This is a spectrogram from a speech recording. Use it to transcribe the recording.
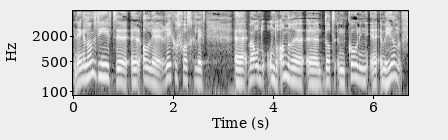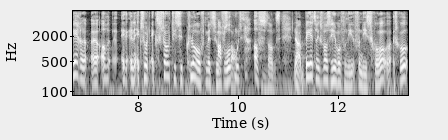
in Engeland. Die heeft allerlei regels vastgelegd. Uh, waaronder onder andere uh, dat een koning uh, een heel verre, een soort exotische kloof met zijn volk moet afstand. Nou, Beatrix was helemaal van die, van die school, school.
